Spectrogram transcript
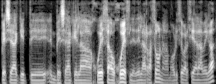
pese a que te, pese a que la jueza o juez le dé la razón a Mauricio García de la Vega,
